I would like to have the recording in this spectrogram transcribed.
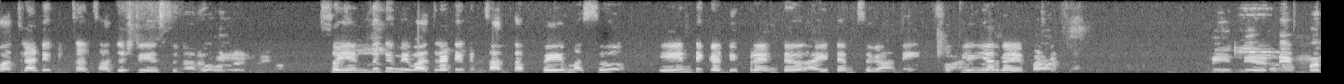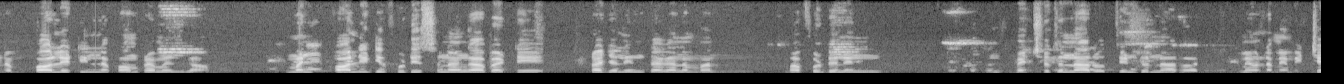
వజ్రా టిఫిన్స్ అని సజెస్ట్ చేస్తున్నారు. సో ఎందుకు మీ వజ్రా టిఫిన్స్ అంత ఫేమస్? ఏంటి ఇక్కడ డిఫరెంట్ ఐటమ్స్ కానీ? సో క్లియర్గా చెప్పండి సార్. మెయిన్లీ అంటే మనం క్వాలిటీలో కాంప్రమైజ్ కాము మన క్వాలిటీ ఫుడ్ ఇస్తున్నాం కాబట్టి ప్రజలు ఇంతగానో మన మా ఫుడ్ని మెచ్చుతున్నారు తింటున్నారు. మేము మేము ఇచ్చే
